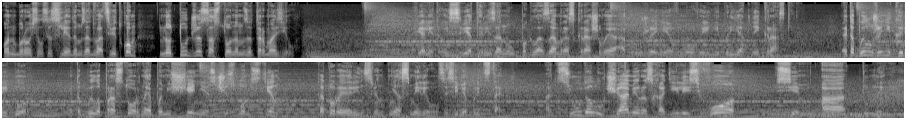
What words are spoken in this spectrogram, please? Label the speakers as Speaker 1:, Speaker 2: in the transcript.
Speaker 1: Он бросился следом за два цветком, но тут же со стоном затормозил. Фиолетовый свет резанул по глазам, раскрашивая окружение в новые неприятные краски. Это был уже не коридор, это было просторное помещение с числом стен, которое Ринсвинд не осмеливался себе представить. Отсюда лучами расходились во 7А туннелей.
